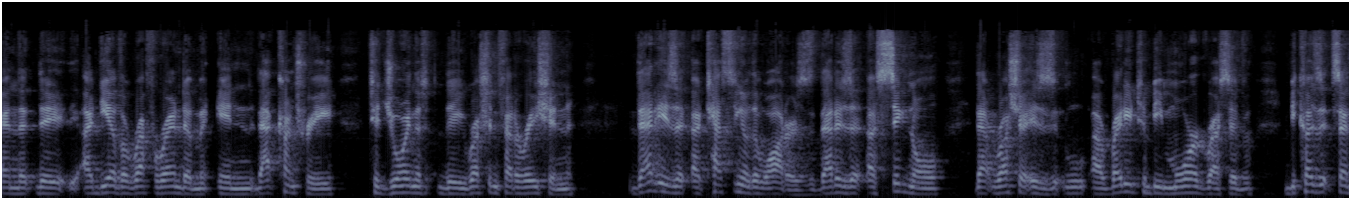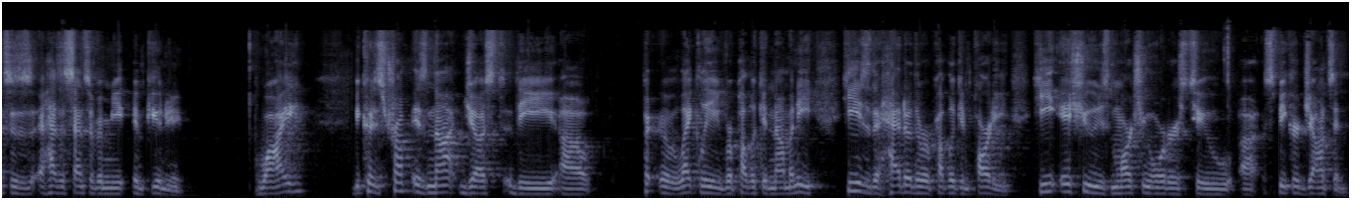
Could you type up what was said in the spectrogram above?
and the, the idea of a referendum in that country to join the, the Russian Federation, that is a, a, testing of the waters. That is a, a signal that Russia is uh, ready to be more aggressive because it senses has a sense of impunity. Why? Because Trump is not just the uh, likely Republican nominee. He is the head of the Republican Party. He issues marching orders to uh, Speaker Johnson.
